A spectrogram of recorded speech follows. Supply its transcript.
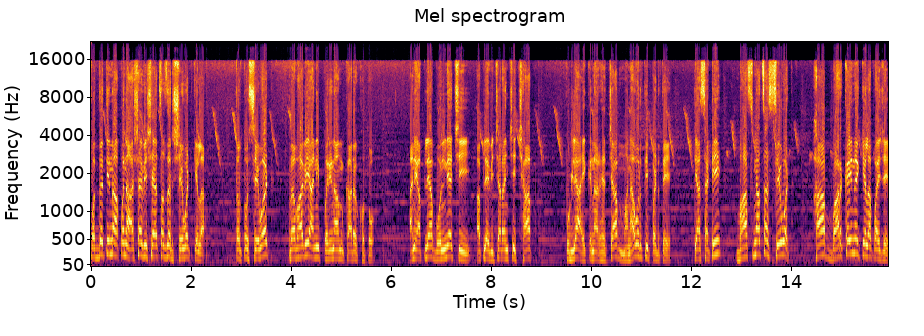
पद्धतीनं आपण अशा विषयाचा जर शेवट केला तर तो शेवट प्रभावी आणि परिणामकारक होतो. आणि आपल्या बोलण्याची आपल्या विचारांची छाप पुढल्या ऐकणाऱ्याच्या मनावरती पडते. त्यासाठी भाषणाचा शेवट हा बारकाईनं केला पाहिजे.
